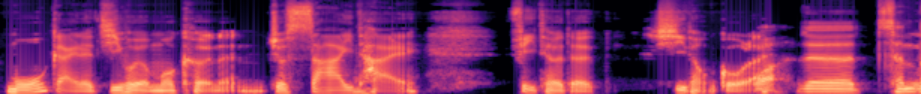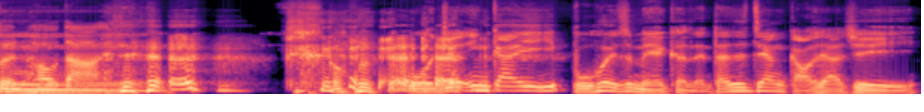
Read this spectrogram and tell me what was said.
魔改的机会有没有可能就杀一台？Fit 的系统过来，哇，这成本好大。嗯、我觉得应该不会是没可能，但是这样搞下去，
